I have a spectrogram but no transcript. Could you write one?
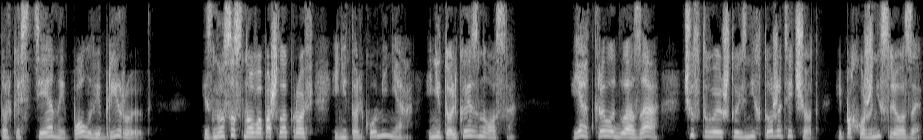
только стены и пол вибрируют. Из носа снова пошла кровь, и не только у меня, и не только из носа. Я открыла глаза, чувствуя, что из них тоже течет, и, похоже, не слезы.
